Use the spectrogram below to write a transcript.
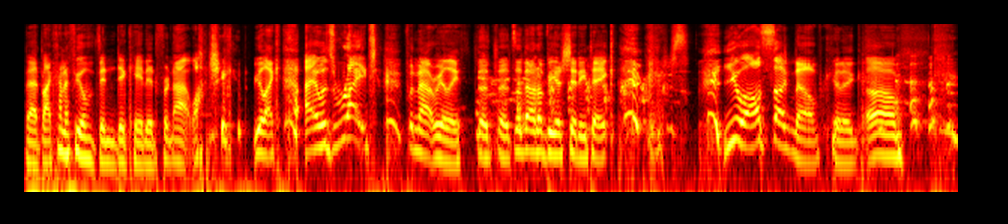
bad, but I kind of feel vindicated for not watching it. Be like, I was right, but not really. That, that, so that'll be a shitty take. you all suck. No, I'm kidding. Um,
